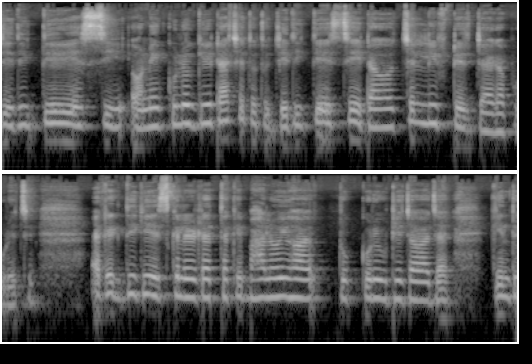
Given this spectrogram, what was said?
যেদিক দিয়ে এসছি, অনেকগুলো গেট আছে, তো তো যেদিক দিয়ে এসছি, এটা হচ্ছে লিফটের জায়গা পড়েছে। এক এক দিকে এসকেলেটার থাকে, ভালোই হয় টুক করে উঠে যাওয়া যায়। কিন্তু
